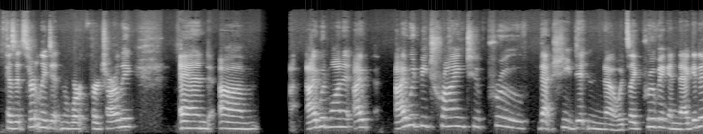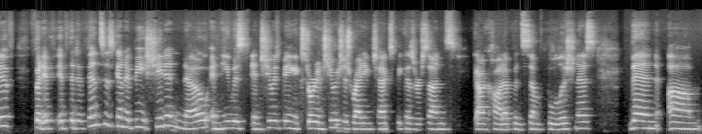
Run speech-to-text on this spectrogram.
because it certainly didn't work for Charlie. And um, I would want it. I I would be trying to prove that she didn't know. It's like proving a negative. But if if the defense is going to be she didn't know and he was and she was being extorted and she was just writing checks because her sons got caught up in some foolishness, then um,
